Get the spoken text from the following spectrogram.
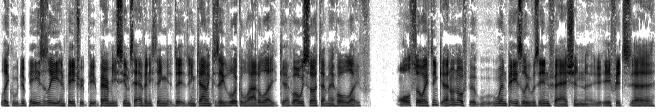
Like, do Paisley and Patriot Parameciums have anything in common? Because they look a lot alike. I've always thought that my whole life. Also, I think, I don't know if when Paisley was in fashion, if it's, uh,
